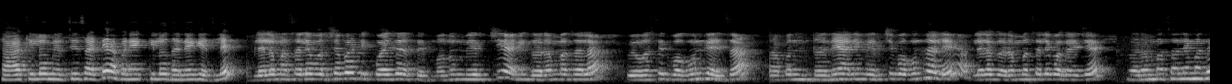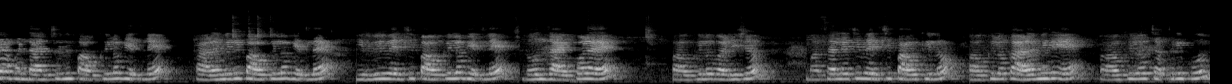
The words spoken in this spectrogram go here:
सहा किलो मिरचीसाठी आपण एक किलो धने घेतले. आपल्याला मसाले वर्षभर टिकवायचे असतात. म्हणून मिरची आणि गरम मसाला व्यवस्थित बघून घ्यायचा. तर आपण धने आणि मिरची बघून झाले. आपल्याला गरम मसाले बघायचे आहेत. गरम मसाल्यामध्ये आपण दालचिनी पाव किलो घेतले. काळे मिरी पाव किलो घेतले. हिरवी वेलची पाव किलो घेतले. दोन जायफळ आहे पाव किलो बडीशेप. मसाल्याची वेलची पाव किलो पाव किलो काळा मिरी आहे पाव किलो चक्रीफूल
